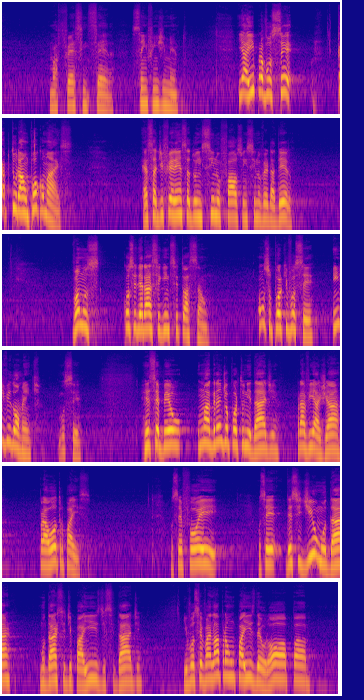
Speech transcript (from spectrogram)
Uma fé sincera, sem fingimento. E aí, para você capturar um pouco mais essa diferença do ensino falso e ensino verdadeiro, vamos considerar a seguinte situação. Vamos supor que você, individualmente, você, recebeu uma grande oportunidade para viajar para outro país. Você foi, você decidiu mudar, mudar-se de país, de cidade, e você vai lá para um país da Europa,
